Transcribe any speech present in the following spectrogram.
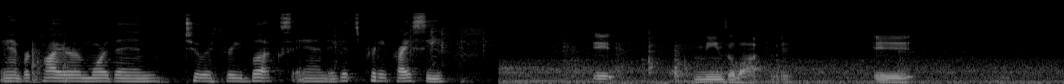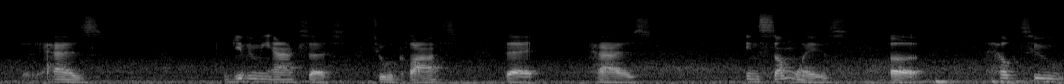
and require more than two or three books, and it gets pretty pricey. It means a lot to me. It has given me access to a class that has, in some ways, uh, helped to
